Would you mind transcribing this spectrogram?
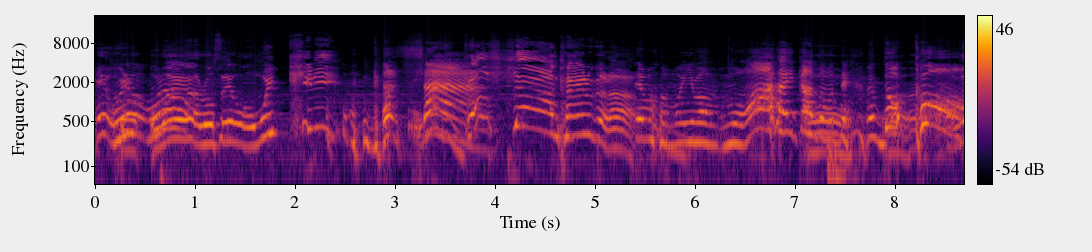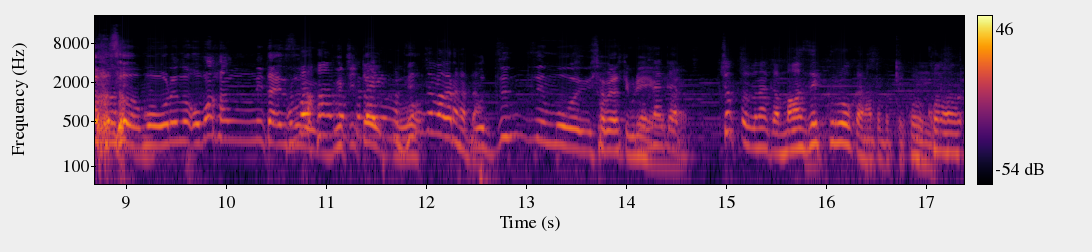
え俺のお前が路線を思いっきりガッシャガッシャーン変えるから。ーでももう今もうああいかんと思ってうんどっこーそうもう俺のおばはんに対する愚痴トークを。も全然わからなかっもう全然もう喋らせてくれへんなんかちょっとなんか混ぜくろうかなと思ってこの,、うん。この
